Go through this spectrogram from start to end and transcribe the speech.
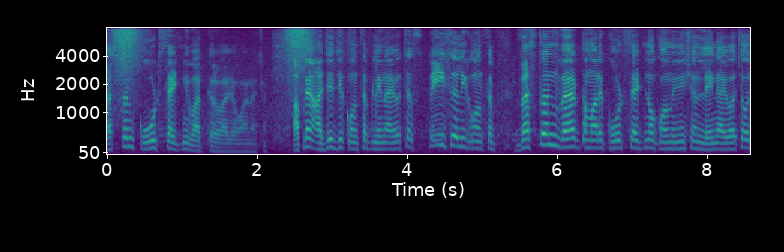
વેસ્ટર્ન કોટ સેટની વાત કરવા જવાના છે. આપણે આજે જે કોન્સેપ્ટ લઈને આવ્યો છે સ્પેશિયલી કોન્સેપ્ટ વેસ્ટર્ન વેર તમારે કોટ સેટનો કોમ્બિનેશન લઈને આવ્યો છે,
